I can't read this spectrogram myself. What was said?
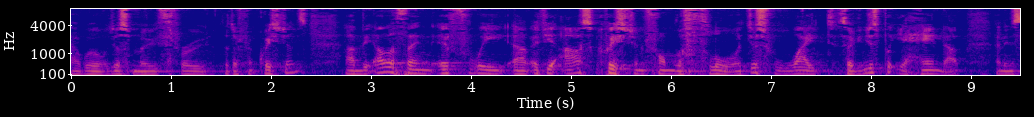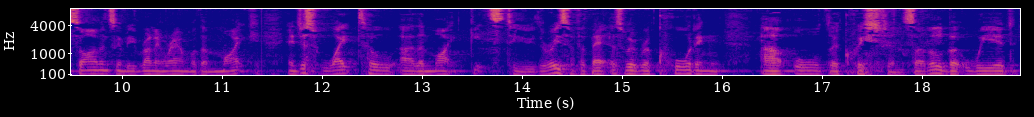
uh, we'll just move through the different questions. Um, the other thing, if we, uh, if you ask a question from the floor, just wait. So if you just put your hand up, and then Simon's going to be running around with a mic, and just wait till uh, the mic gets to you. The reason for that is we're recording uh, all the questions. So a little bit weird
